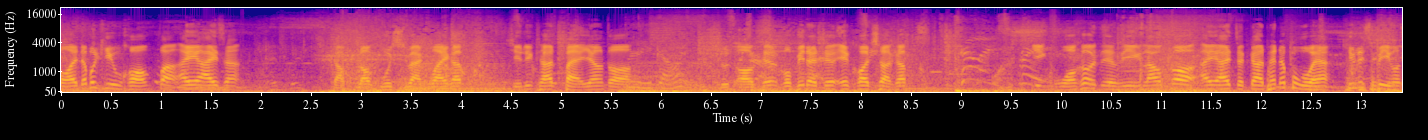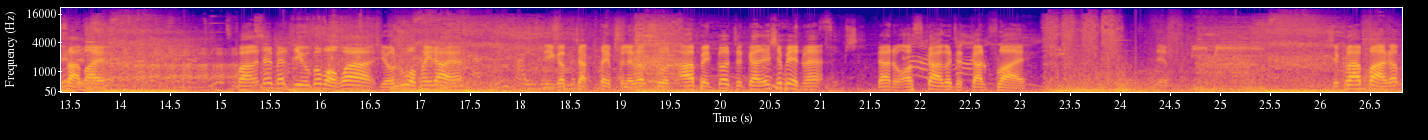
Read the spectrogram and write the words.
ร้อยดับเบิลคิวของฝั่งไอไอ้ฮะกับล็อกบูชแบกไว้ครับชิลิงทัสแปะยังต่อ Where are you going? หลุดออกเจอโคฟิได้เจอเอ็กคอนช็อตครับยิงหัวเข้าเดียวทีแล้วก็ไอไอจัดการแพนด้าปูไปฮะคิวลิสปีของสามไอฝั่งนั่นแมทธิวก็บอกว่าเดี๋ยวรวบให้ได้ฮะนี่ครับจัดเต็มไปเลยครับส่วนอาเบตก็จัดการเอชเบนฮะด้านของออสการ์ก็จัดการฟลายเดมบีบีเชคลาบาดครับ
